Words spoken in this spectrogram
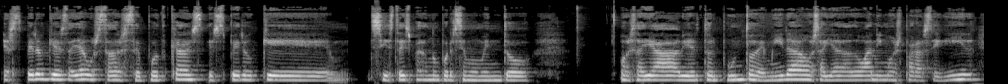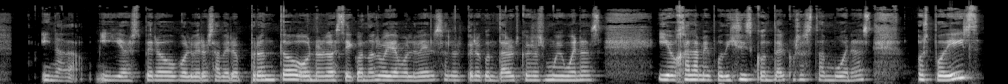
espero que os haya gustado este podcast, espero que si estáis pasando por ese momento os haya abierto el punto de mira, os haya dado ánimos para seguir, y nada, y espero volveros a ver pronto o no lo sé cuándo os voy a volver, solo espero contaros cosas muy buenas y ojalá me podéis contar cosas tan buenas. Os podéis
